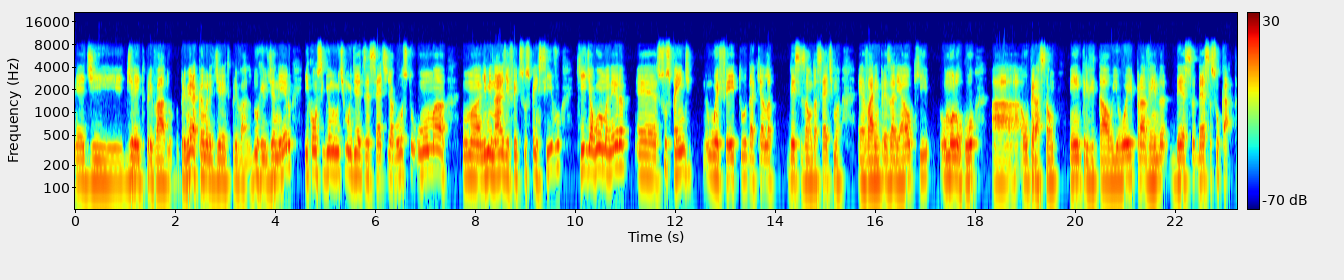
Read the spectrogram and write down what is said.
é, de direito privado, a primeira Câmara de Direito Privado do Rio de Janeiro, e conseguiu no último dia 17 de agosto uma, uma liminar de efeito suspensivo que, de alguma maneira, é, suspende o efeito daquela decisão da sétima é, vara empresarial que homologou a, a operação entre Vital e Oi para a venda dessa, dessa sucata.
